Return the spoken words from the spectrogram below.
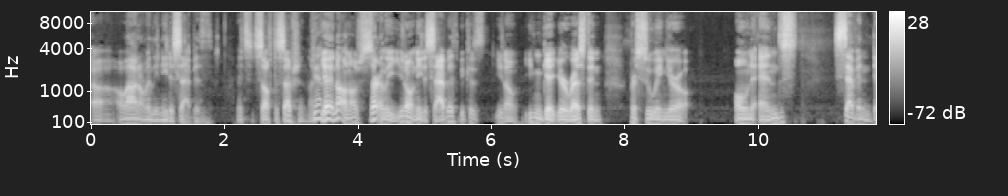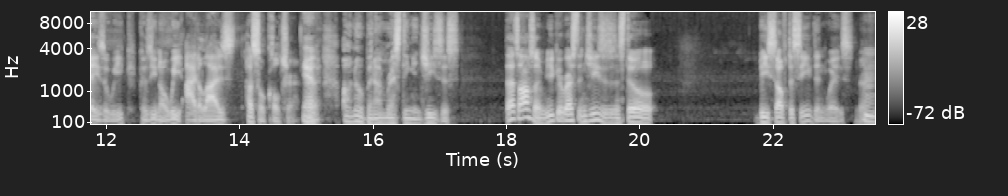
uh, "Oh, I don't really need a Sabbath." It's self-deception. Like, Yeah. yeah. no, no, certainly you don't need a Sabbath because, you know, you can get your rest in pursuing your own ends 7 days a week because you know, we idolize hustle culture. Yeah. Like, oh no, but I'm resting in Jesus. That's awesome. You could rest in Jesus and still be self-deceived in ways. right?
